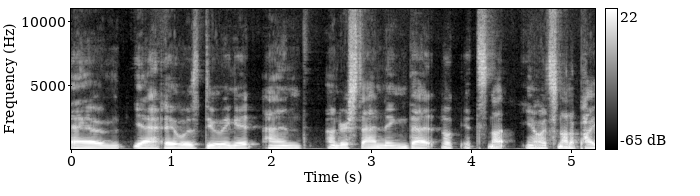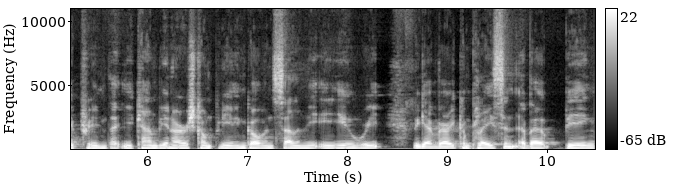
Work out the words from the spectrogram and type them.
um, yeah, it was doing it and understanding that look, it's not you know it's not a pipe dream that you can be an Irish company and go and sell in the EU. We we get very complacent about being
